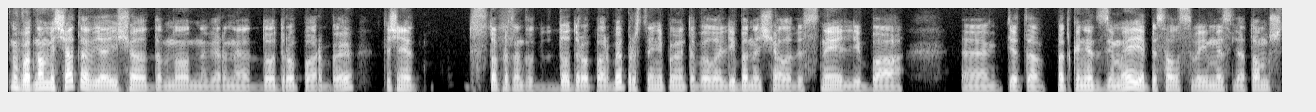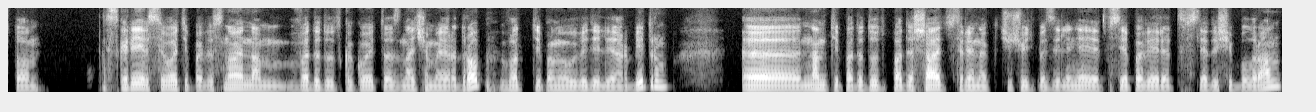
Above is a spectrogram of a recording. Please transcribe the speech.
ну, в одном из чатов я еще давно, наверное, до дропа РБ, точнее, сто процентов до дропа РБ, просто я не помню, это было либо начало весны, либо где-то под конец зимы, я писал свои мысли о том, что скорее всего, типа, весной нам выдадут какой-то значимый airdrop. Вот, типа, мы увидели арбитрум. Э, нам, типа, дадут подышать, рынок чуть-чуть позеленеет, все поверят в следующий булран.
